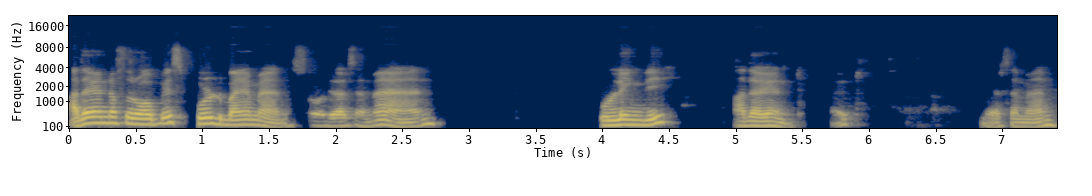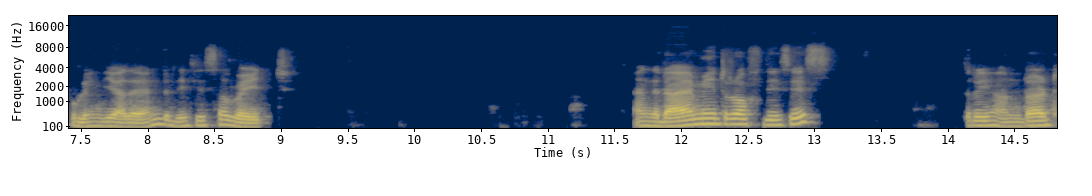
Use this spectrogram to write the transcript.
Other end of the rope is pulled by a man. So there's a man pulling the other end, right? There's a man pulling the other end. This is a weight. And the diameter of this is 300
